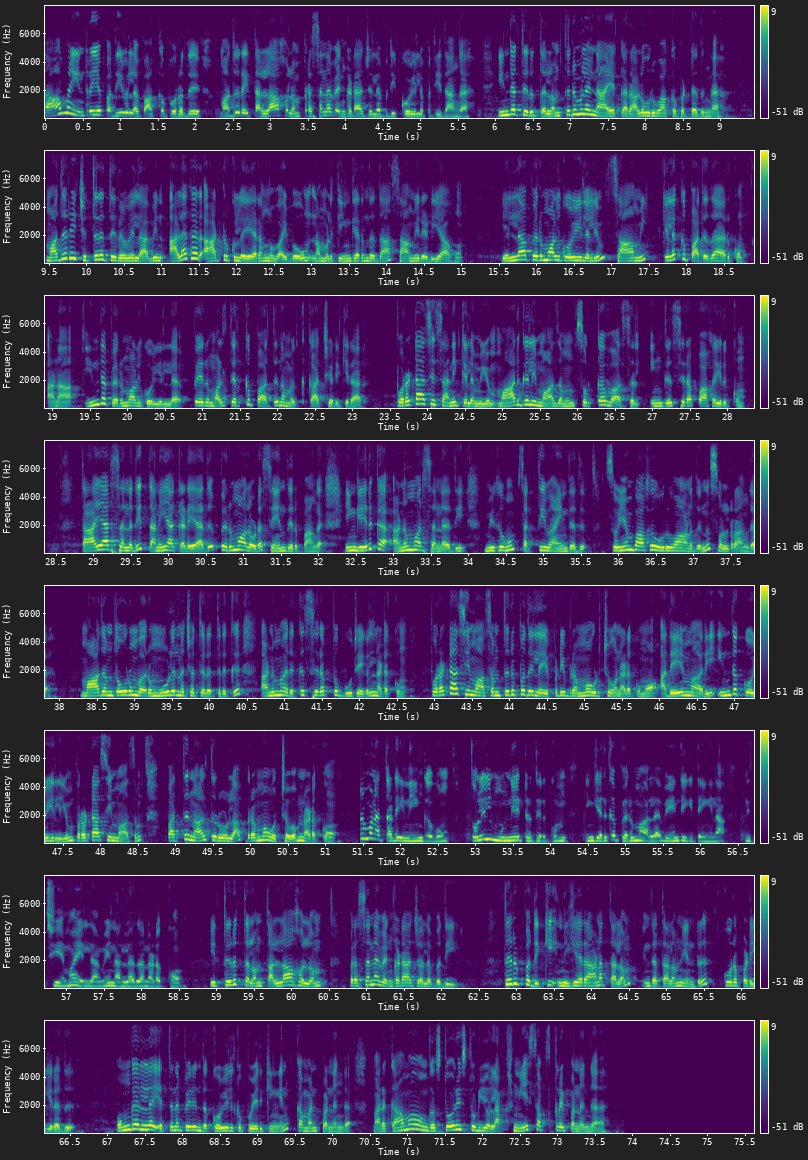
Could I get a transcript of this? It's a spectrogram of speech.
நாம் இன்றைய பதிவில் பார்க்க போகிறது மதுரை தல்லாகுளம் பிரசன்ன வெங்கடாஜலபதி கோயிலை பற்றி தாங்க இந்த திருத்தலம் திருமலை நாயக்கரால் உருவாக்கப்பட்டதுங்க. மதுரை சித்திர திருவிழாவின் அழகர் ஆற்றுக்குள்ளே இறங்கும் வைபவம் நம்மளுக்கு இங்கேருந்து தான் சாமி ரெடியாகும் எல்லா பெருமாள் கோயிலிலையும் சாமி கிழக்கு பார்த்து தான் இருக்கும். ஆனால் இந்த பெருமாள் கோயிலில் பெருமாள் தெற்கு பார்த்து நம்மளுக்கு காட்சியளிக்கிறார் புரட்டாசி சனிக்கிழமையும் மார்கழி மாதமும் சொர்க்கவாசல் இங்கு சிறப்பாக இருக்கும். தாயார் சன்னதி தனியாக கிடையாது பெருமாளோட சேர்ந்து இருப்பாங்க. இங்கே இருக்க அனுமார் சன்னதி மிகவும் சக்தி வாய்ந்தது சுயம்பாக உருவானதுன்னு சொல்கிறாங்க மாதந்தோறும் வரும் மூல நட்சத்திரத்திற்கு அனுமருக்கு சிறப்பு பூஜைகள் நடக்கும். புரட்டாசி மாதம் திருப்பதியில் எப்படி பிரம்ம உற்சவம் நடக்குமோ அதே மாதிரி இந்த கோயிலையும் புரட்டாசி மாதம் பத்து நாள் திருவிழா பிரம்ம உற்சவம் நடக்கும். திருமண தடை நீங்கவும் தொழில் முன்னேற்றத்திற்கும் இங்கே இருக்க பெருமாளை வேண்டிக்கிட்டிங்கன்னா நிச்சயமாக எல்லாமே நல்லதாக நடக்கும். இத்திருத்தலம் தல்லாகுளம் பிரசன்ன வெங்கடாஜலபதி. திருப்பதிக்கு நிகரான தலம் இந்த தலம் என்று கூறப்படுகிறது. உங்களில் எத்தனை பேர் இந்த கோயிலுக்கு போயிருக்கீங்கன்னு கமெண்ட் பண்ணுங்கள் மறக்காமல் உங்கள் ஸ்டோரி ஸ்டுடியோ லக்ஷ்மியை சப்ஸ்கிரைப் பண்ணுங்கள்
